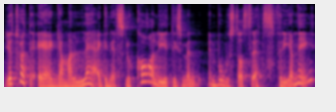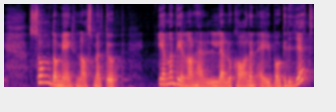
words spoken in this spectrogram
jag tror att det är en gammal lägenhetslokal i ett, liksom en, en bostadsrättsförening som de egentligen har smält upp Ena delen av den här lilla lokalen är ju bageriet.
